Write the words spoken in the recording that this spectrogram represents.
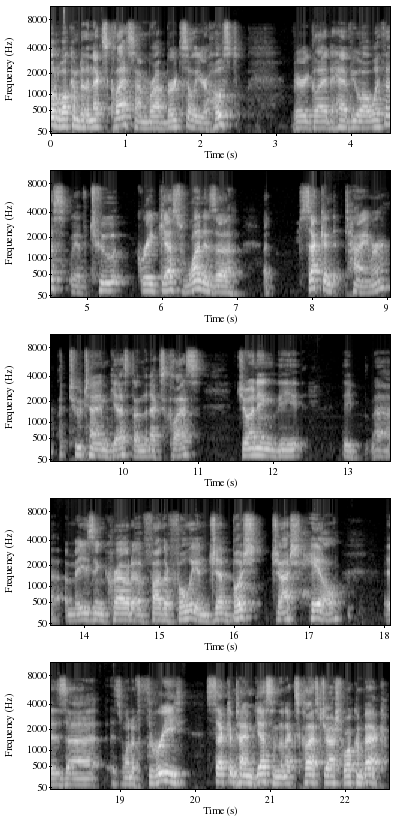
Hello and welcome to the next class. I'm Rob Birdsell, your host. Very glad to have you all with us. We have two great guests. One is a, a second timer, a two-time guest on the next class, joining the the uh, amazing crowd of Father Foley and Jeb Bush. Josh Hale is uh, is one of three second-time guests in the next class. Josh, welcome back.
